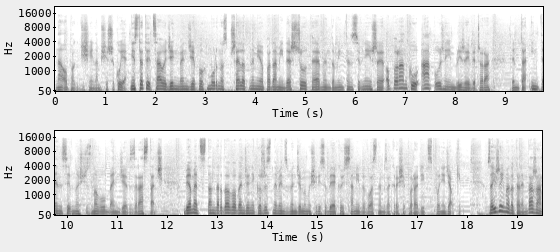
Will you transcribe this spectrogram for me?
na opak dzisiaj nam się szykuje. Niestety cały dzień będzie pochmurno z przelotnymi opadami deszczu, te będą intensywniejsze o poranku, a później bliżej wieczora tym ta intensywność znowu będzie wzrastać. Biometr standardowo będzie niekorzystny, więc będziemy musieli sobie jakoś sami we własnym zakresie poradzić z poniedziałkiem. Zajrzyjmy do kalendarza,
